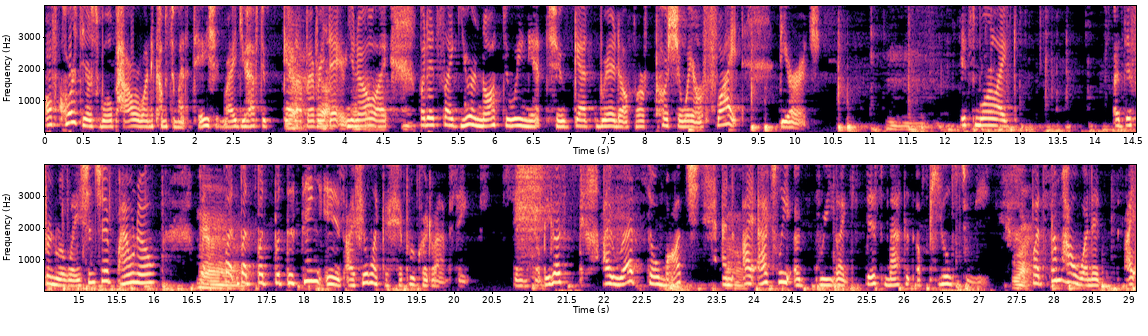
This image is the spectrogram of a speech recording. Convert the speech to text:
of course there's willpower when it comes to meditation, right? You have to get Yeah, up every yeah, day, you know, like. But it's like you're not doing it to get rid of or push away or fight the urge. Mhm. It's more like a different relationship. I don't know. But, Yeah, but but but but the thing is, I feel like a hypocrite when I'm saying saying so because I read so much and Uh-huh. I actually agree. Like this method appeals to me, Right. but somehow when it, I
